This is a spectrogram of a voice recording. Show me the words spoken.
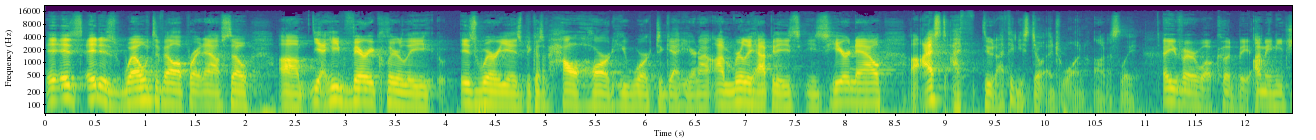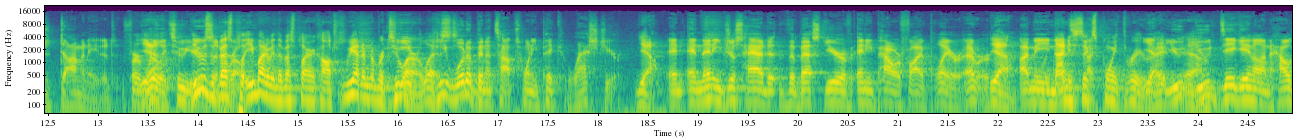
It is it is well developed right now. So um, yeah, he very clearly is where he is because of how hard he worked to get here, and I, am really happy that he's, he's here now. Uh, I, I, dude, I think he's still edge one, honestly. He very well could be. I mean, he just dominated for yeah. really two years. He was the best. Play, he might have been the best player in college. We had him number two he, on our list. He would have been a top twenty pick last year. Yeah, and and then he just had the best year of any Power Five player ever. Yeah, I mean ninety six point three. Right. You yeah. you dig in on how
